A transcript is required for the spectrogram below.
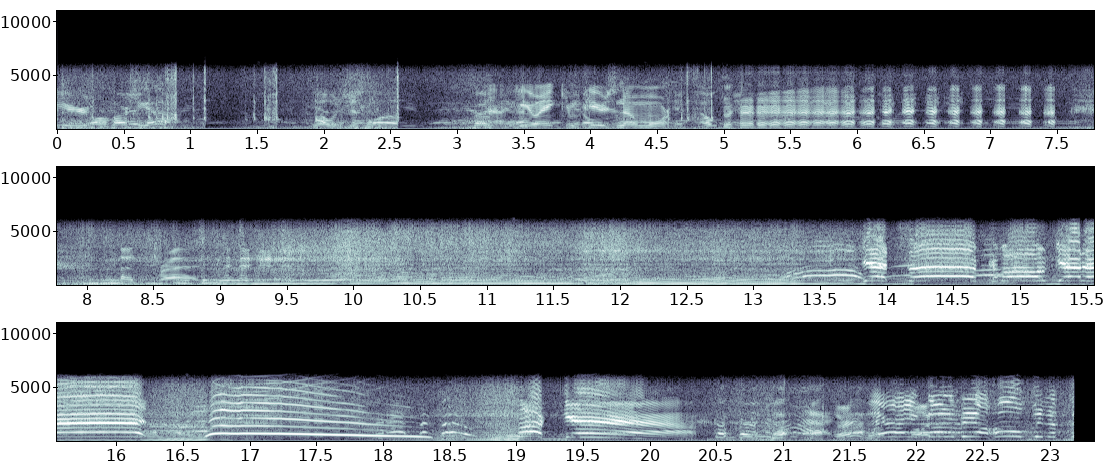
Here. Well, first you got. I was just one. Nah, you ain't confused no more. Nope. That's right. Get some! Come on, get it! Woo! Fuck yeah! There ain't gonna be a hole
